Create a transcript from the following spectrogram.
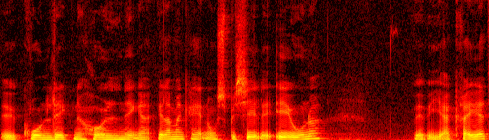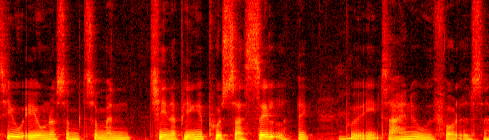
øh, grundlæggende holdninger, eller man kan have nogle specielle evner, hvad ved jeg, kreative evner, som, som man tjener penge på sig selv, ikke? Mm. på ens egne udfoldelser.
